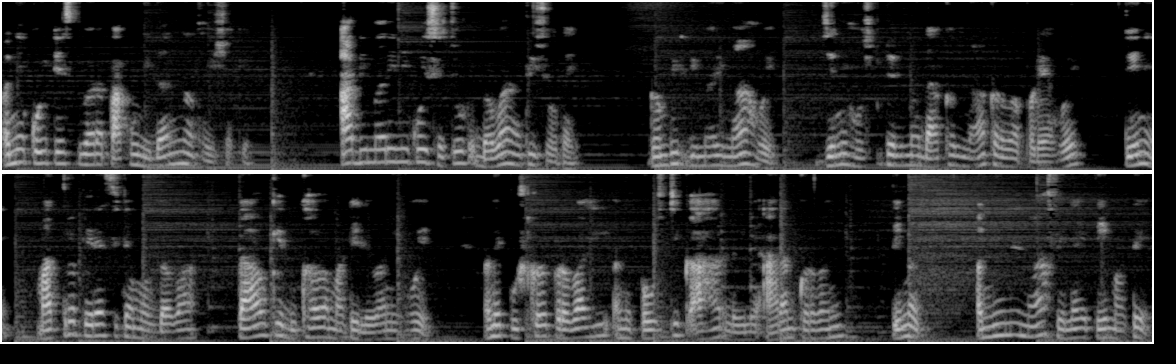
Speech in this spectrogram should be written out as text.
અન્ય કોઈ ટેસ્ટ દ્વારા પાકું નિદાન ન થઈ શકે. આ બીમારીની કોઈ સચોટ દવા નથી શોધાઈ. ગંભીર બીમારી ના હોય, જેને હોસ્પિટલમાં દાખલ ના કરવા પડ્યા હોય, તેને માત્ર પેરાસિટામોલ દવા, તાવ કે દુખાવા માટે લેવાની હોય અને પુષ્કળ પ્રવાહી અને પૌષ્ટિક આહાર લઈને આરામ કરવાની તેમજ અન્યને ના ફેલાય તે માટે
